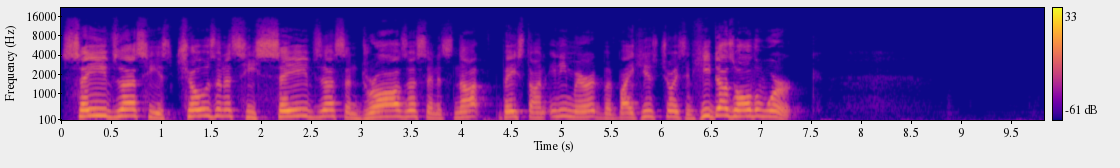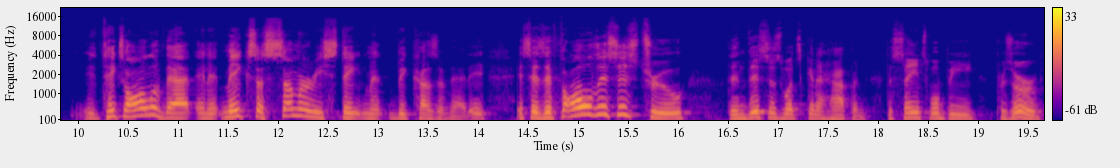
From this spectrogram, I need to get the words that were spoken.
saves us, He has chosen us, He saves us and draws us, and it's not based on any merit, but by His choice. And He does all the work. It takes all of that and it makes a summary statement because of that. It, it says, if all this is true, then this is what's going to happen. The saints will be preserved,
